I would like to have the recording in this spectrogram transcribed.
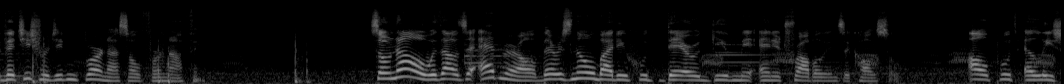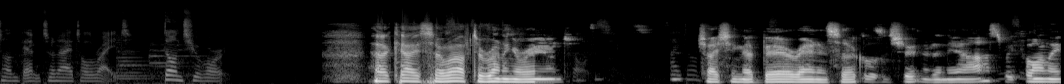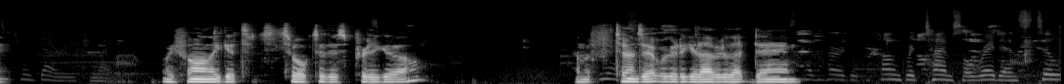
The teacher didn't burn us all for nothing. So now, without the Admiral, there is nobody who dare give me any trouble in the Council. I'll put a leash on them tonight, alright. Don't you worry. Okay, so after running around, chasing that bear around in circles and shooting it in the ass, we finally Teacher's diary if you like. we finally get to talk to this pretty girl. And it turns out we've got to get over to that dam I've heard it a hundred times already and still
